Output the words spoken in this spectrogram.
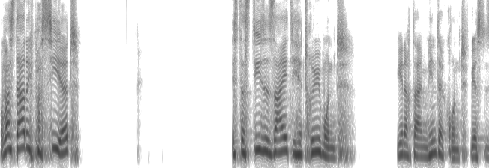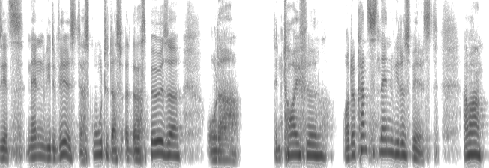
Und was dadurch passiert, ist, dass diese Seite hier drüben und je nach deinem Hintergrund wirst du sie jetzt nennen, wie du willst, das Gute, das, äh, das Böse oder den Teufel oder du kannst es nennen, wie du es willst. Aber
